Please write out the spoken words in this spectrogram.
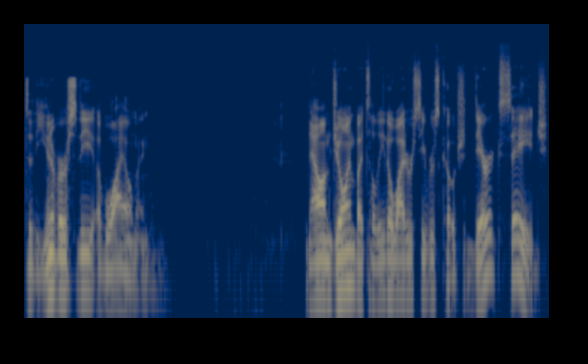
to the University of Wyoming. Now I'm joined by Toledo wide receivers coach Derek Sage.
